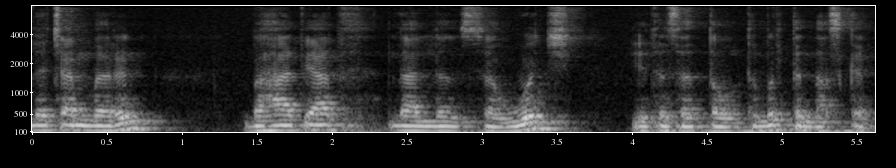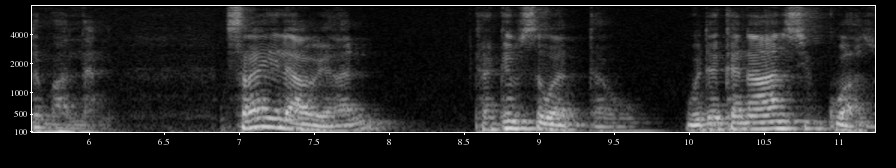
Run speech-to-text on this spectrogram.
ለጨመርን በኃጢአት ላለን ሰዎች የተሰጠውን ትምህርት እናስቀድማለን። እስራኤላውያን ከግብፅ ወጥተው ወደ ከነዓን ሲጓዙ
